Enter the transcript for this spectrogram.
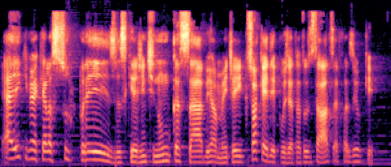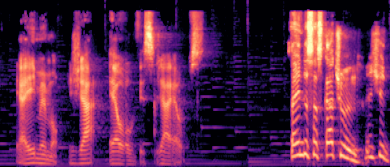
é aí que vem aquelas surpresas que a gente nunca sabe realmente, aí, só que aí depois já tá tudo instalado, você vai fazer o quê? E aí, meu irmão, já Elvis, já Elvis. Saindo de Saskatchewan, a gente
